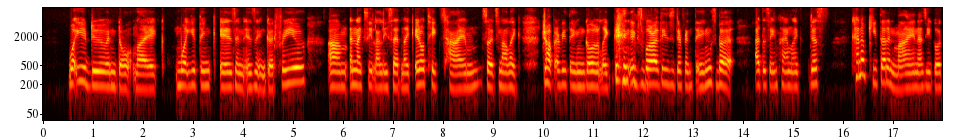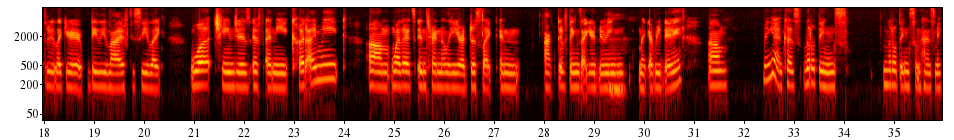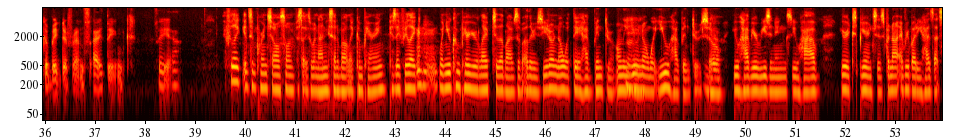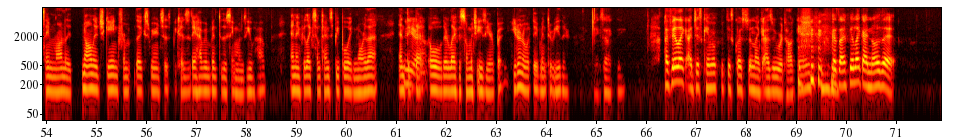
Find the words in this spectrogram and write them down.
what you do and don't like, what you think is and isn't good for you. Um, and like see Lali said, like it'll take time. So it's not like drop everything, go like explore all these different things. But at the same time, like just kind of keep that in mind as you go through like your daily life to see like what changes if any could i make um whether it's internally or just like in active things that you're doing like every day. Um, but yeah, because little things, little things sometimes make a big difference. I think. So yeah. I feel like it's important to also emphasize what Nani said about like comparing because I feel like Mhm. when you compare your life to the lives of others, you don't know what they have been through. Only you Mhm. know what you have been through. So Yeah. you have your reasonings, you have your experiences, but not everybody has that same knowledge knowledge gained from the experiences because they haven't been through the same ones you have. And I feel like sometimes people ignore that and think Yeah. that oh their life is so much easier, but you don't know what they've been through either. Exactly. I feel like I just came up with this question like as we were talking because I feel like I know that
